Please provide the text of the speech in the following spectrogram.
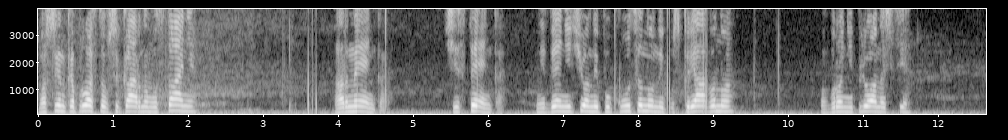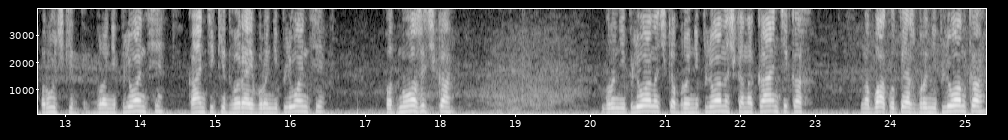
Машинка просто в шикарному стані. Гарненька, чистенька. Ніде нічого не покуцано, не пошкрябано. В бронепльоночці. Ручки в бронепльонці, кантики дверей в бронепльонці, подножечка, бронепльоночка, бронепльоночка на кантиках. На баку теж бронепльонка,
